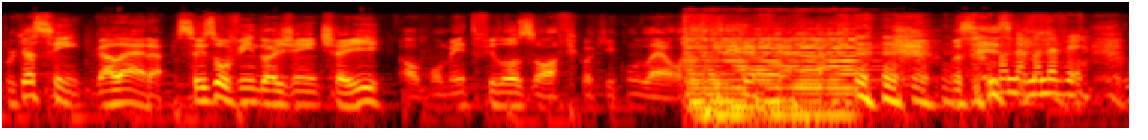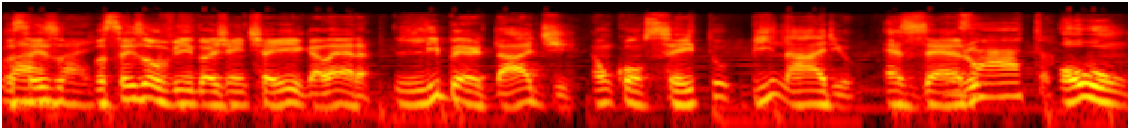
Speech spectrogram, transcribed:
Porque assim, galera, vocês ouvindo a gente aí, ó, o momento filosófico aqui com o Léo. vocês, Manda, manda ver. vocês, Vai, vai. vocês ouvindo a gente aí, galera, liberdade é um conceito binário. É zero Exato. ou um.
